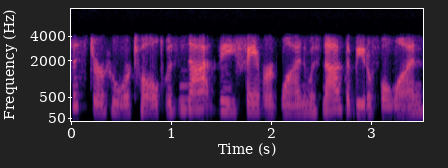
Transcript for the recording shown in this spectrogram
sister, who we're told was not the favored one, was not the beautiful one.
